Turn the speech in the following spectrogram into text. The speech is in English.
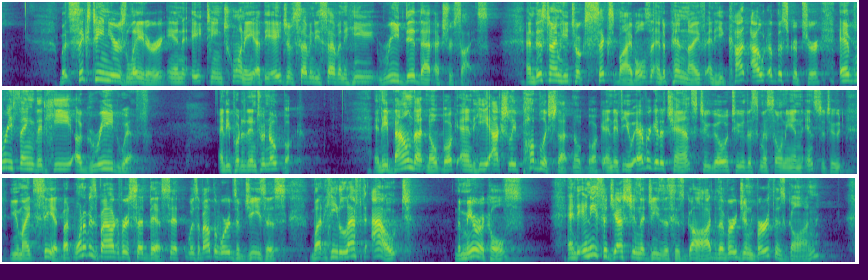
But 16 years later, in 1820, at the age of 77, he redid that exercise. And this time he took six Bibles and a penknife and he cut out of the scripture everything that he agreed with. And he put it into a notebook. And he bound that notebook and he actually published that notebook. And if you ever get a chance to go to the Smithsonian Institute, you might see it. But one of his biographers said this it was about the words of Jesus, but he left out the miracles and any suggestion that Jesus is God. The virgin birth is gone.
